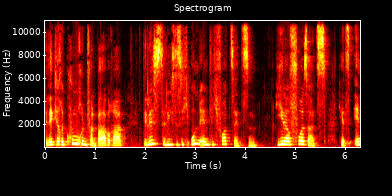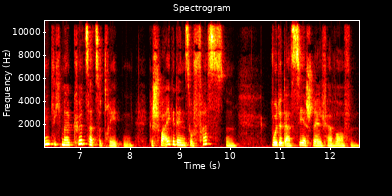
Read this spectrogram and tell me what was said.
der leckere Kuchen von Barbara, die Liste ließe sich unendlich fortsetzen. Jeder Vorsatz, jetzt endlich mal kürzer zu treten, geschweige denn zu fasten, wurde das sehr schnell verworfen.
